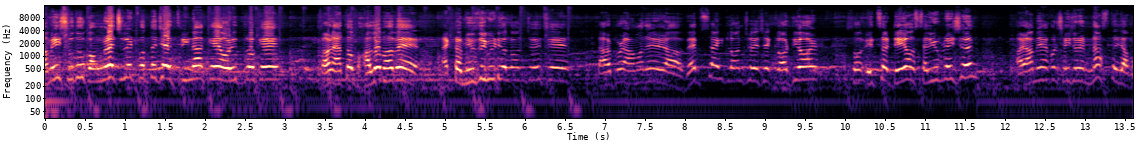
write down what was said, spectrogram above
আমি শুধু কংগ্রাচুলেট করতে চাই ত্রিনাকে অরিত্রকে কারণ এত ভালোভাবে একটা মিউজিক ভিডিও লঞ্চ হয়েছে। তারপরে আমাদের ওয়েবসাইট লঞ্চ হয়েছে Clottier so it's a day of celebration আর আমি এখন সেই জন্য নাচতে যাব।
